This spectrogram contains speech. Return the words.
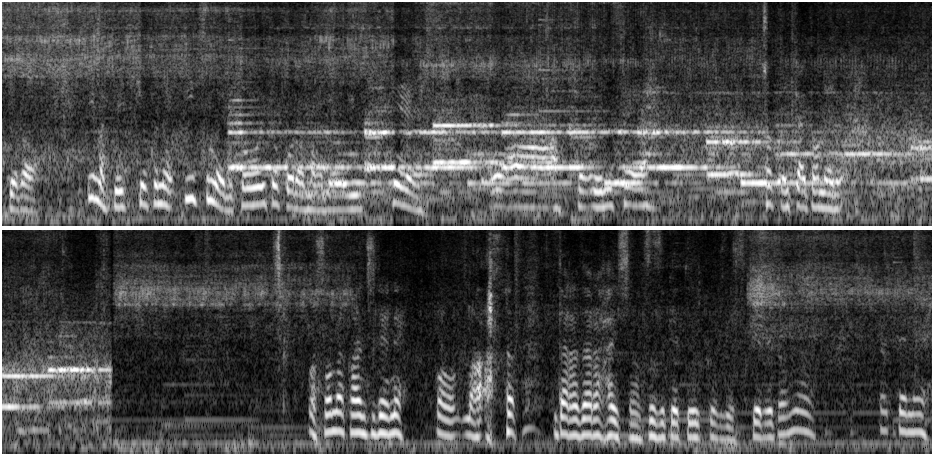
すけど、今結局ね、いつもより遠いところまで行って、うわー、うるせえ。ちょっと一回止める。まあ、そんな感じでね、このまあ、だらだら配信を続けていくんですけれども、こうやってね、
